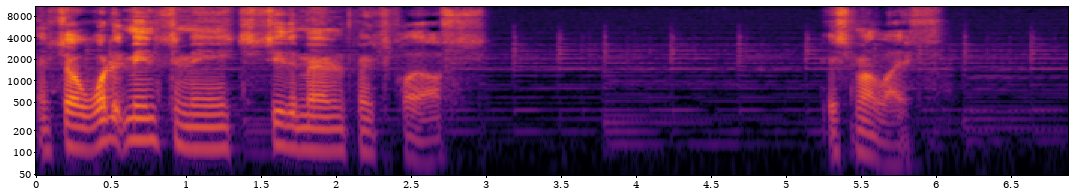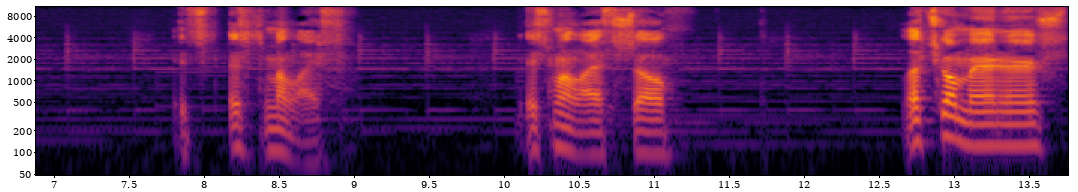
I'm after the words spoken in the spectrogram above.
And so, what it means to me to see the Mariners make the playoffs, it's my life. It's it's my life. It's my life. So, let's go Mariners.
